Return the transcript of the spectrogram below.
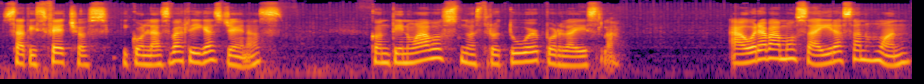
satisfechos y con las barrigas llenas, continuamos nuestro tour por la isla. Ahora vamos a ir a San Juan,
